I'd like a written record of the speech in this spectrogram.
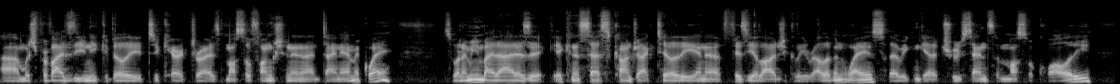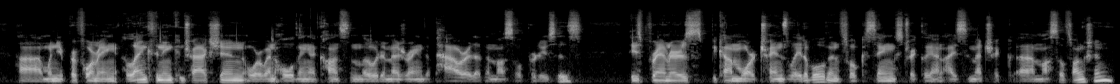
um, which provides the unique ability to characterize muscle function in a dynamic way. So what I mean by that is it, it can assess contractility in a physiologically relevant way so that we can get a true sense of muscle quality um, when you're performing a lengthening contraction or when holding a constant load and measuring the power that the muscle produces these parameters become more translatable than focusing strictly on isometric uh, muscle function.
